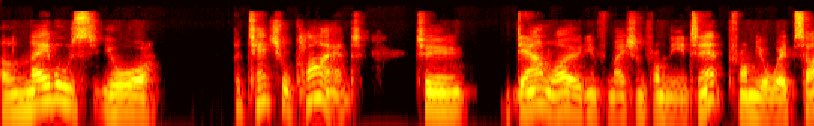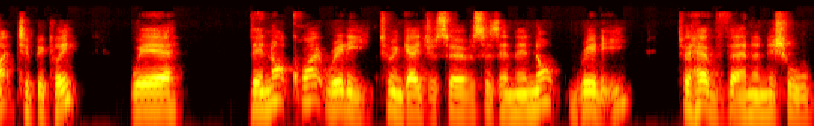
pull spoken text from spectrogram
enables your potential client to download information from the internet, from your website, typically, where they're not quite ready to engage your services and they're not ready to have an initial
